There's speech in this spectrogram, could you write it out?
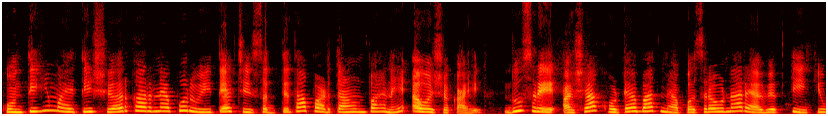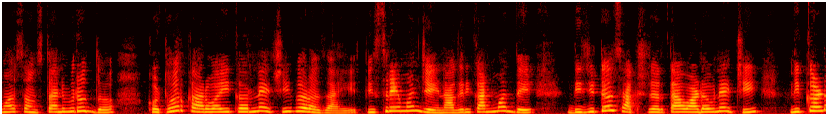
कोणतीही माहिती शेअर करण्यापूर्वी त्याची सत्यता पडताळून पाहणे आवश्यक आहे. दुसरे अशा खोट्या बातम्या पसरवणाऱ्या व्यक्ती किंवा संस्थांविरुद्ध कठोर कारवाई करण्याची गरज आहे. तिसरे म्हणजे नागरिकांमध्ये डिजिटल साक्षरता वाढवण्याची निकड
